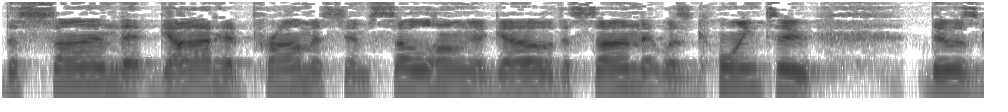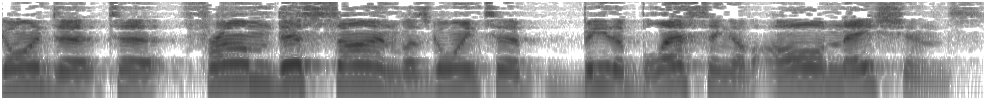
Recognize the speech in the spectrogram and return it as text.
the son that God had promised him so long ago, the son that was going to, that was going to, to, from this son was going to be the blessing of all nations.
